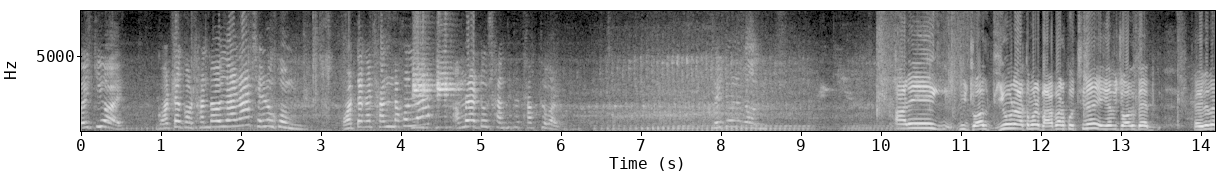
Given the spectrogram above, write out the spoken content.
ওই কি হয়? ঘরটা ঘ- ঠান্ডা হয়ে যায় না সেরকম। ঘরটাকে ঠান্ডা করলে আমরা একটু শান্তিতে থাকতে পারব সেই জন্য জল দিচ্ছি। আরে জল দিও না তোমার বারবার করছি না এইভাবে জল দেয় এইভাবে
